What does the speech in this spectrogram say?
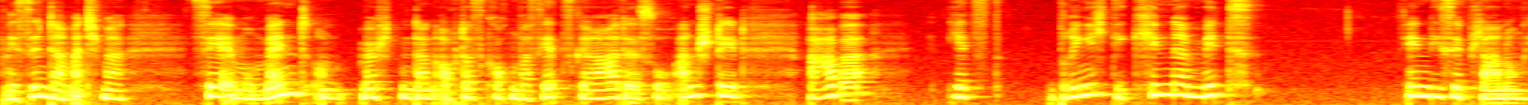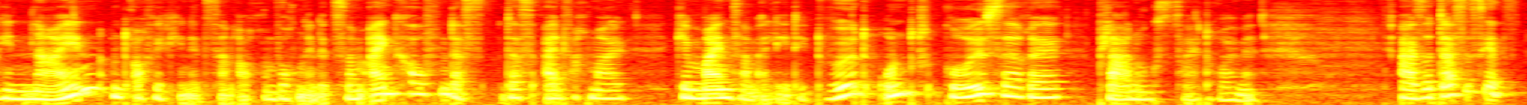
Wir sind da manchmal sehr im Moment und möchten dann auch das kochen, was jetzt gerade so ansteht. Aber jetzt bringe ich die Kinder mit in diese Planung hinein und auch wir gehen jetzt dann auch am Wochenende zusammen einkaufen, dass das einfach mal gemeinsam erledigt wird und größere Planungszeiträume. Also das ist jetzt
